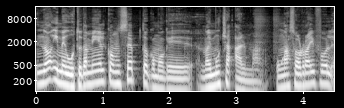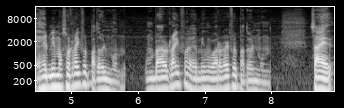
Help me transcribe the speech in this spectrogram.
No, y me gustó también el concepto como que no hay mucha armas. Un assault rifle es el mismo assault rifle para todo el mundo. Un battle rifle es el mismo battle rifle para todo el mundo. ¿Sabes?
